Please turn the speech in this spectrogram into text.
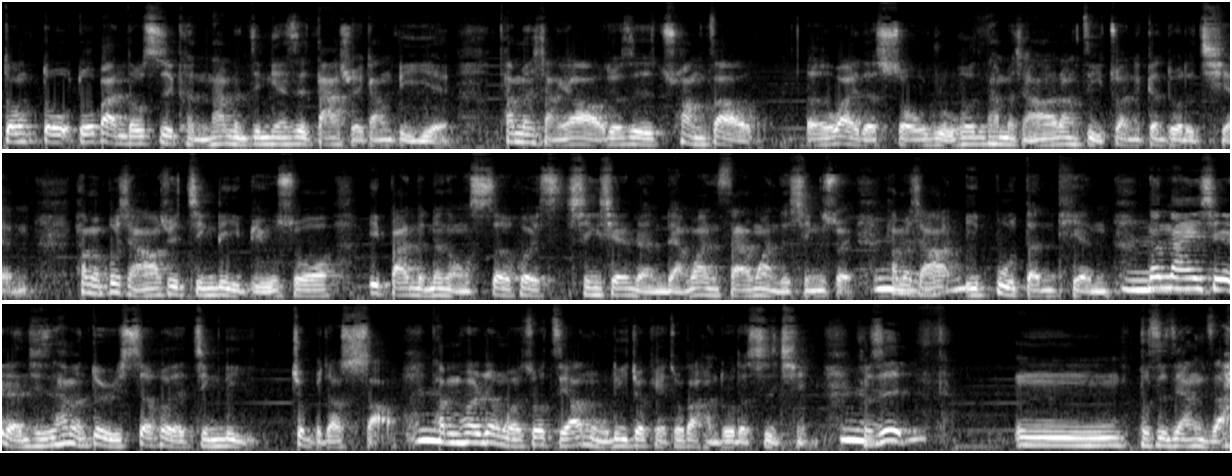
都多多半都是可能他们今天是大学刚毕业，他们想要就是创造额外的收入，或者他们想要让自己赚的更多的钱，他们不想要去经历，比如说一般的那种社会新鲜人两万三万的薪水，他们想要一步登天。嗯、那那一些人其实他们对于社会的经历就比较少，嗯、他们会认为说只要努力就可以做到很多的事情。嗯、可是，嗯，不是这样子啊。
